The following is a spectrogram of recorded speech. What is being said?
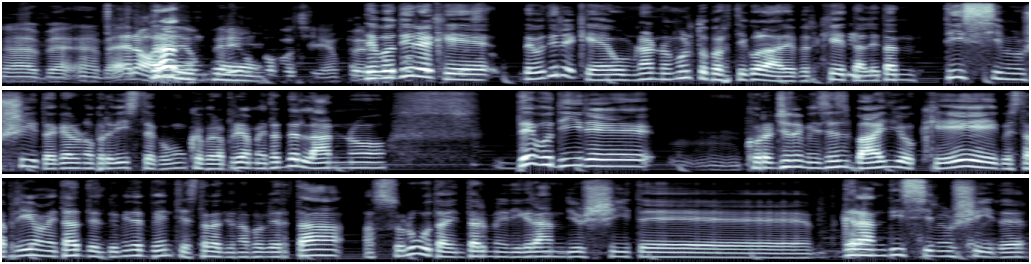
Eh beh, eh beh, no, Però- è un periodo così. un Devo dire, che, devo dire che è un anno molto particolare perché dalle tantissime uscite che erano previste comunque per la prima metà dell'anno, devo dire, mh, correggetemi se sbaglio, che questa prima metà del 2020 è stata di una povertà assoluta in termini di grandi uscite, grandissime uscite.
